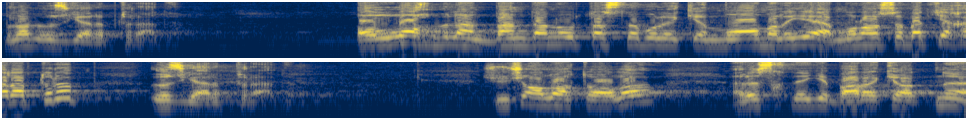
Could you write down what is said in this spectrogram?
Bular o'zgarib turadi. Alloh bilan bandaning o'rtasida bo'layotgan muomalaga, munosabatga qarab turib o'zgarib turadi. Shuning uchun Alloh taolo rizqdagi barakotni,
